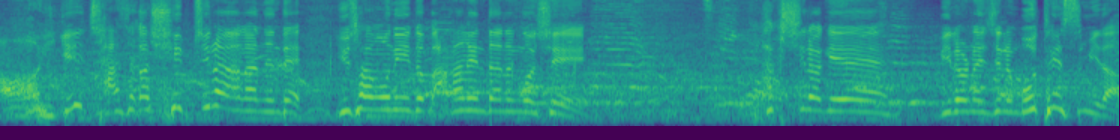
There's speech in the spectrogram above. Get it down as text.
아, 이게 자세가 쉽지는 않았는데 유상훈이 더 막아낸다는 것이 확실하게 밀어내지는 못했습니다.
